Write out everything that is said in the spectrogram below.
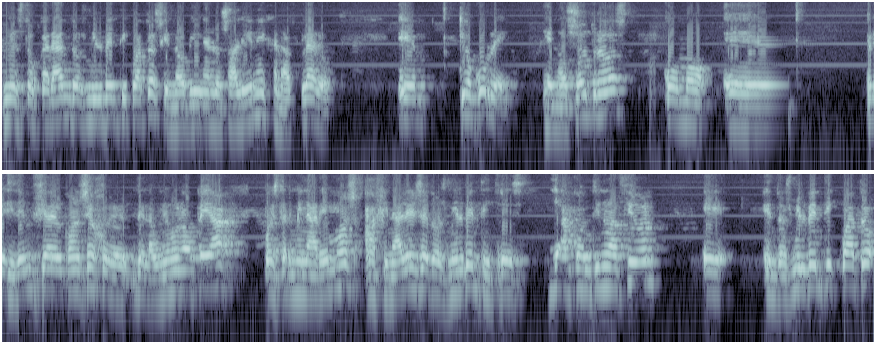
nos tocará en 2024 si no vienen los alienígenas, claro. Eh, ¿Qué ocurre? Que nosotros, como eh, presidencia del Consejo de, la Unión Europea, pues terminaremos a finales de 2023. Y a continuación, en 2024,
